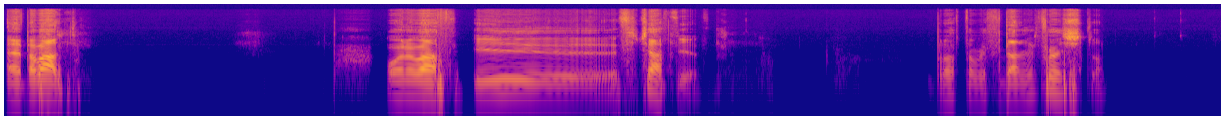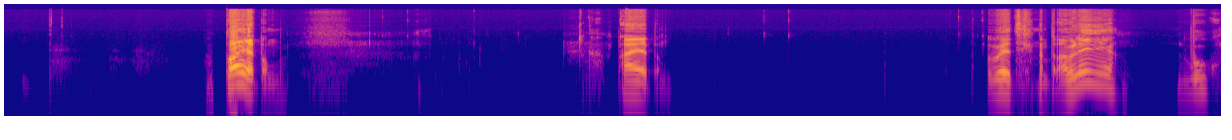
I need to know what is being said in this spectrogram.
Это важно. Он у вас и сейчас есть. Просто вы себя не слышите. Поэтому, поэтому в этих направлениях двух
